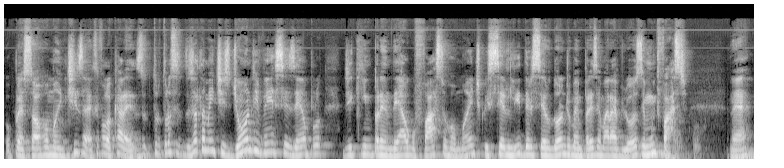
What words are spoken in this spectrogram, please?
O pessoal romantiza. Você falou, cara, tu trouxe exatamente isso. De onde vem esse exemplo de que empreender é algo fácil, romântico e ser líder, ser o dono de uma empresa é maravilhoso e muito fácil? Né?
